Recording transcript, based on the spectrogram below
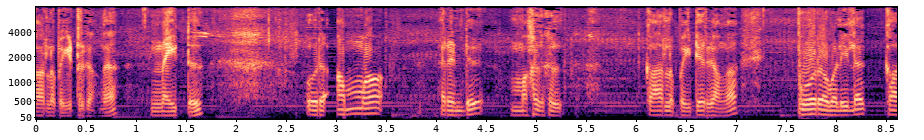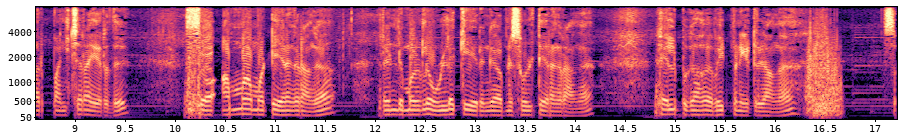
காரில் போய்கிட்டு இருக்காங்க நைட்டு ஒரு அம்மா ரெண்டு மகள்கள் காரில் போயிட்டே இருக்காங்க. போகிற வழியில் கார் பஞ்சர் ஆயிடுது ஸோ அம்மா மட்டும் இறங்குறாங்க. ரெண்டு மகளும் உள்ளக்கே இருங்க அப்படின்னு சொல்லிட்டு இறங்குறாங்க. ஹெல்ப்புக்காக வெயிட் பண்ணிக்கிட்டு இருக்காங்க. ஸோ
